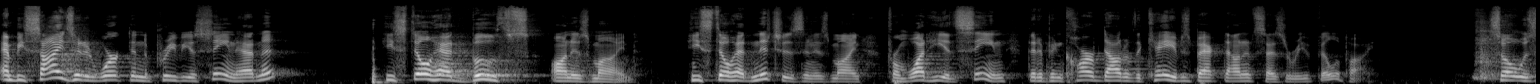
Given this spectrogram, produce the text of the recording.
And besides, it had worked in the previous scene, hadn't it? He still had booths on his mind. He still had niches in his mind from what he had seen that had been carved out of the caves back down in Caesarea Philippi. So it was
